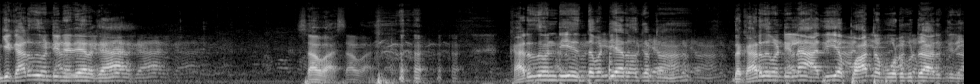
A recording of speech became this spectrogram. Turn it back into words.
இங்கே கருது வண்டி நிறையா இருக்கா? சாவா கருது வண்டி இந்த வண்டியாக இருக்கட்டும். இந்த கருது வண்டியெல்லாம் அதிக பாட்டை போட்டுக்கிட்டு அறுக்குறீ.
